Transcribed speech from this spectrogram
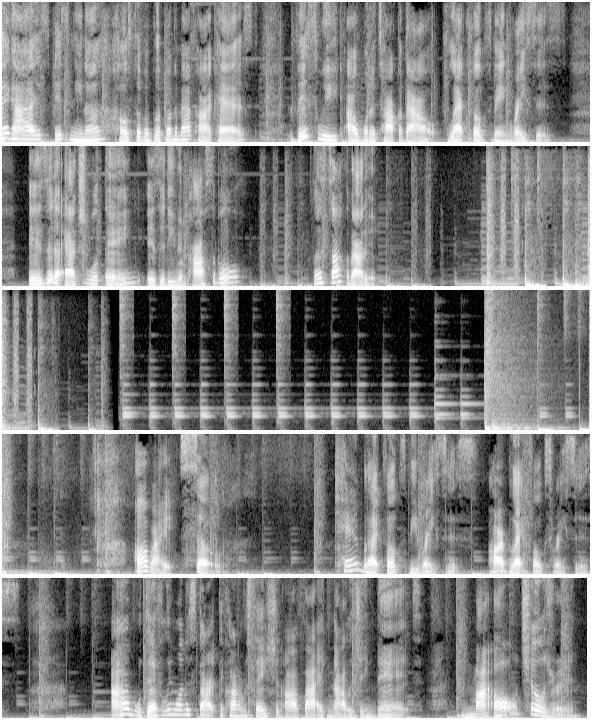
Hey guys, it's Nina, host of a Blip on the Map podcast. This week, I want to talk about black folks being racist. Is it an actual thing? Is it even possible? Let's talk about it. All right, so can black folks be racist? Are black folks racist? I will definitely want to start the conversation off by acknowledging that my own children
